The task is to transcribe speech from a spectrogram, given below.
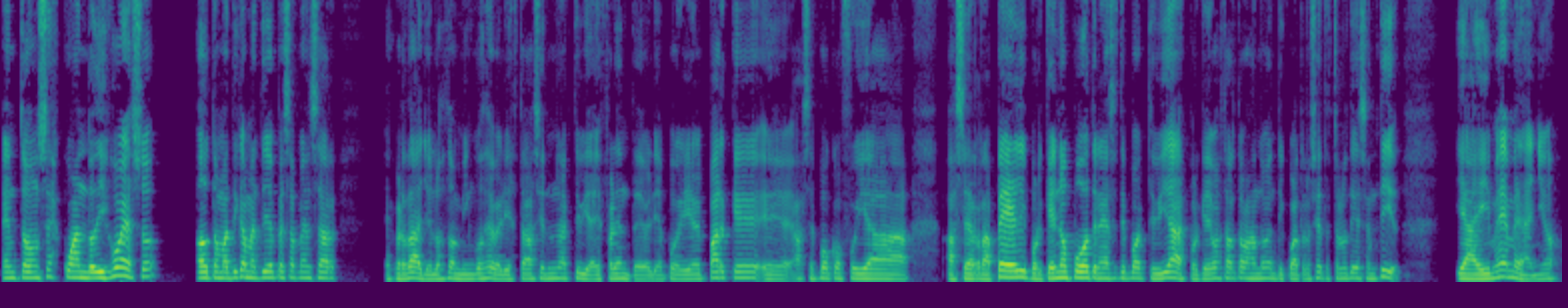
Entonces, cuando dijo eso, automáticamente yo empecé a pensar, es verdad, yo los domingos debería estar haciendo una actividad diferente, debería poder ir al parque, eh, hace poco fui a, a hacer rappel, ¿y por qué no puedo tener ese tipo de actividades? Porque debo estar trabajando 24/7, esto no tiene sentido. Y ahí me, me dañó,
